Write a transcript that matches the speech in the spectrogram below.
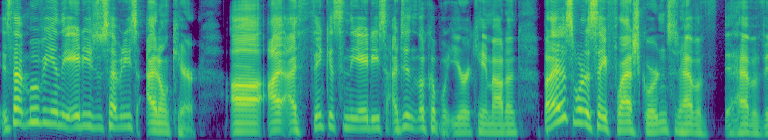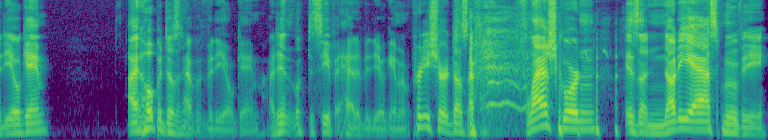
Is that movie in the 80s or 70s? I don't care. Uh, I, I think it's in the 80s. I didn't look up what year it came out in, but I just want to say Flash Gordon should have a have a video game. I hope it doesn't have a video game. I didn't look to see if it had a video game. I'm pretty sure it doesn't. Flash Gordon is a nutty ass movie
